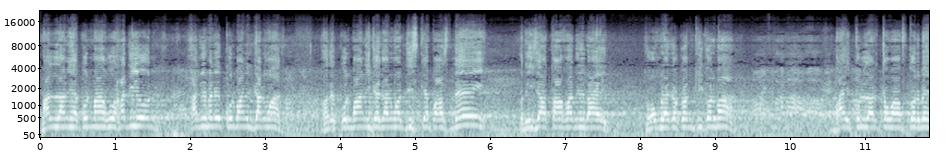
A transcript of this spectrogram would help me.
মাল্লাম ইয়াকুন মাহু হাদিউন। হাদিউন মানে কুরবানির জানোয়ার। হয়তো কুরবানি কা জানোয়ার জিসকে পাস নেই রিজা তাফাবিল বাইক তোমরা যখন কি করবা? বাইতুল্লাহর তওয়াফ করবে।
